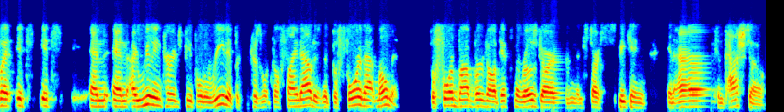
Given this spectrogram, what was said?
but it's it's and and I really encourage people to read it because what they'll find out is that before that moment, before Bob Bergdahl gets in the Rose Garden and starts speaking in Arabic and Pashto,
